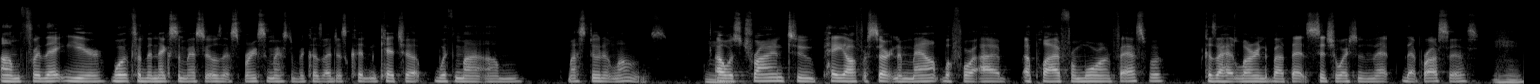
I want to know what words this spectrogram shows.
um, for that year, well, for the next semester, it was that spring semester because I just couldn't catch up with my um, my student loans. I Mm. was trying to pay off a certain amount before I applied for more on FAFSA because I had learned about that situation and that that process. Mhm.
